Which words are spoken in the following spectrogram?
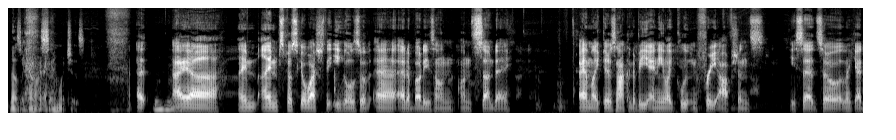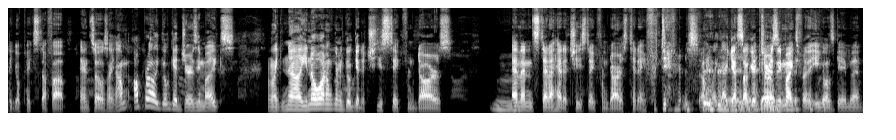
and I was like, "Oh, sandwiches." I, mm-hmm. I uh, I'm I'm supposed to go watch the Eagles with uh, at a buddy's on on Sunday, and like, there's not going to be any like gluten free options. He said so. Like, I had to go pick stuff up, and so I was like, I'm, I'll probably go get Jersey Mike's I'm like, no, you know what? I'm gonna go get a cheesesteak from Dars. Mm. And then instead, I had a cheesesteak from Dars today for dinner. So I'm like, I guess I'll get go. Jersey Mike's for the Eagles game then.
